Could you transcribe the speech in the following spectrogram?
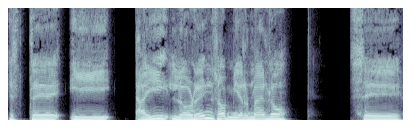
Este, y ahí Lorenzo, mi hermano, se,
